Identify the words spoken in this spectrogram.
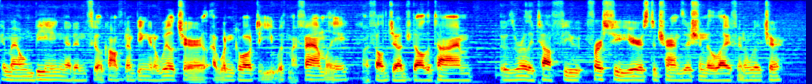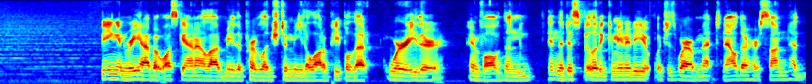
in my own being. I didn't feel confident being in a wheelchair. I wouldn't go out to eat with my family. I felt judged all the time. It was a really tough few first few years to transition to life in a wheelchair. Being in rehab at Wascana allowed me the privilege to meet a lot of people that were either involved in in the disability community, which is where I met Donalda. Her son had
